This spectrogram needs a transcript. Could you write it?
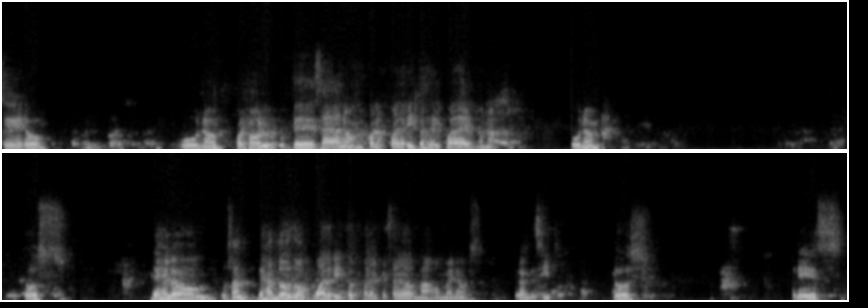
0, 1. Por favor, ustedes háganlo con los cuadritos del cuaderno, ¿no? 1, 2, Déjelo usan- dejando dos cuadritos para que salga más o menos grandecito. Dos, tres,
